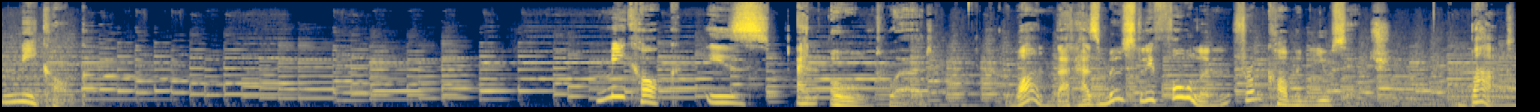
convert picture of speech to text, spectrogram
meacock. Meacock is an old word, one that has mostly fallen from common usage. But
